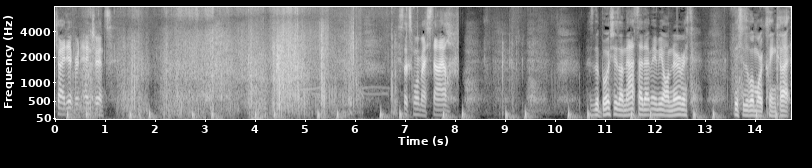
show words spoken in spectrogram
try a different entrance. This looks more my style. Is the bushes on that side that made me all nervous. This is a little more clean cut.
